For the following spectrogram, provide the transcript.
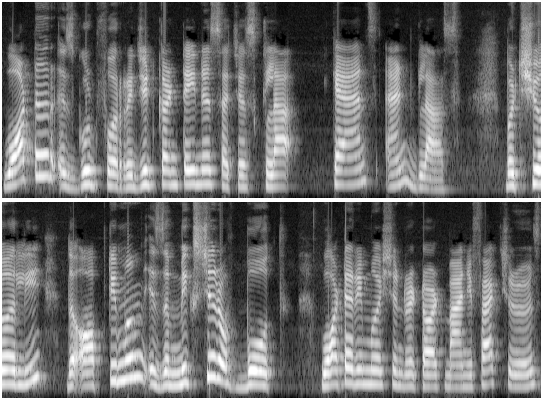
water is good for rigid containers such as cans and glass. But surely the optimum is a mixture of both. Water immersion retort manufacturers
